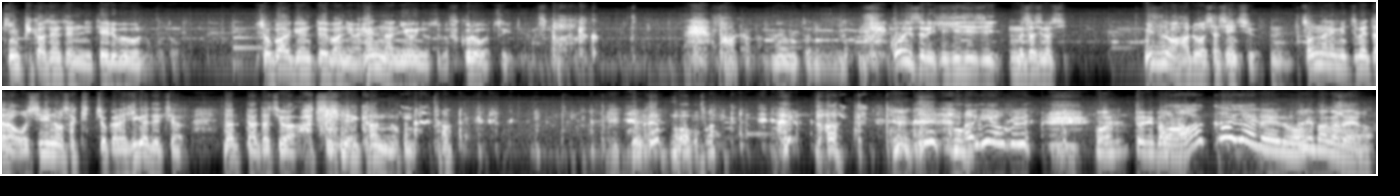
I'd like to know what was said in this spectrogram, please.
金ピカ先生に似ている部分のこと初回限定版には変な匂いのする袋がついています。バカバカだね本当に。恋するヒヒジジうん。武蔵野市。水野晴夫写真集。うん。そんなに見つめたらお尻の先っちょから火が出ちゃう。だって私は八切れ観音だもうバカ。あげよう、これ。本当にババカカじゃねえの？本当にバカだよ。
